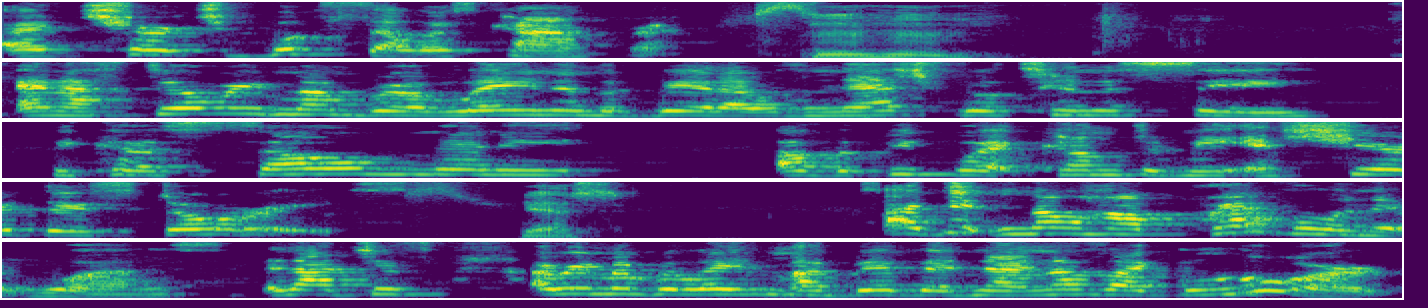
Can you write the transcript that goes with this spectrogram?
a church booksellers conference. Mm-hmm. And I still remember laying in the bed. I was in Nashville, Tennessee, because so many of the people had come to me and shared their stories. Yes. I didn't know how prevalent it was. And I just, I remember laying in my bed that night and I was like, Lord,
